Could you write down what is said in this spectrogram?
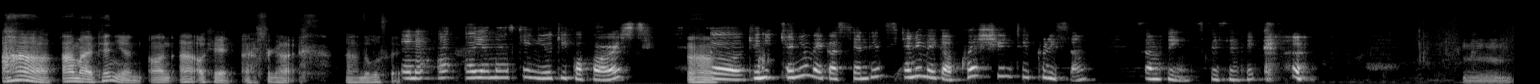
Ah, ah, my opinion on, ah, okay, I forgot. ah, 同性。And I, I am asking Yukiko first. Uh-huh. So can you can you make a sentence? Can you make a question to Chris-san? Something specific. うん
